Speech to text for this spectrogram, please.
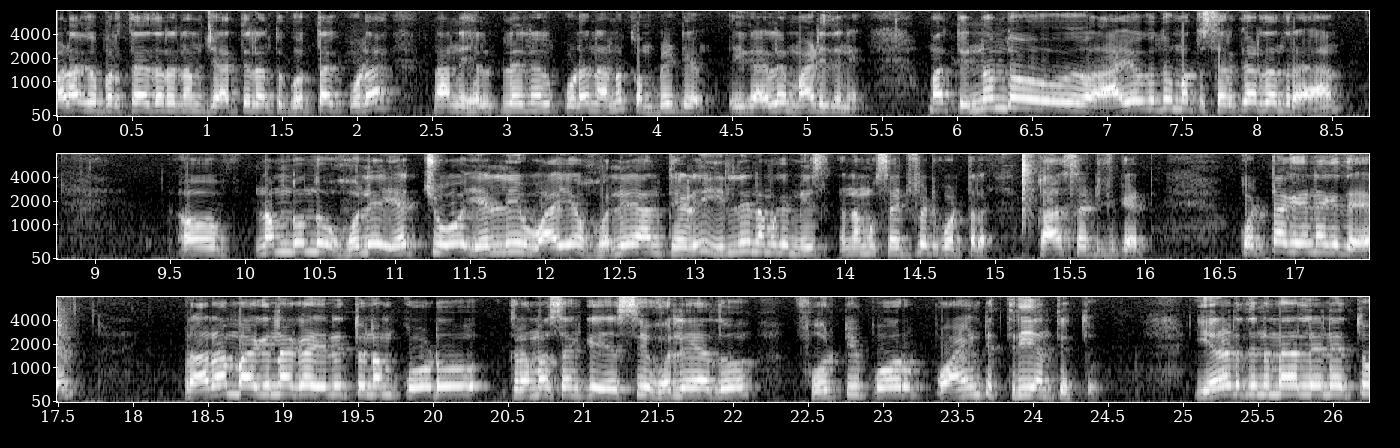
ಒಳಗೆ ಬರ್ತಾ ಇದ್ದಾರೆ ನಮ್ಮ ಜಾತಿಯಲ್ಲಿ ಅಂತ ಗೊತ್ತಾಗಿ ಕೂಡ ನಾನು ಹೆಲ್ಪ್ಲೈನಲ್ಲಿ ಕೂಡ ನಾನು ಕಂಪ್ಲೇಂಟ್ ಈಗಾಗಲೇ ಮಾಡಿದ್ದೀನಿ. ಮತ್ತು ಇನ್ನೊಂದು ಆಯೋಗದ ಮತ್ತು ಸರ್ಕಾರದಂದ್ರೆ ನಮ್ಮದೊಂದು ಹೊಲೆ ಎಚ್ ಒ ಎಲ್ಲಿ ವಾಯ ಹೊಲೆ ಅಂಥೇಳಿ ಇಲ್ಲಿ ನಮಗೆ ಮಿಸ್, ನಮಗೆ ಸರ್ಟಿಫಿಕೇಟ್ ಕೊಡ್ತಾರೆ ಕಾಸ್ಟ್ ಸರ್ಟಿಫಿಕೇಟ್ ಕೊಟ್ಟಾಗ ಏನಾಗಿದೆ, ಪ್ರಾರಂಭ ಆಗಿನಾಗ ಏನಿತ್ತು ನಮ್ಮ ಕೋಡು, ಕ್ರಮ ಸಂಖ್ಯೆ ಎಸ್ ಸಿ ಹೊಲೆ ಅದು ಫೋರ್ಟಿ ಫೋರ್ ಪಾಯಿಂಟ್ ತ್ರೀ ಅಂತಿತ್ತು. ಎರಡು ದಿನ ಮೇಲೆ ಏನಾಯಿತು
